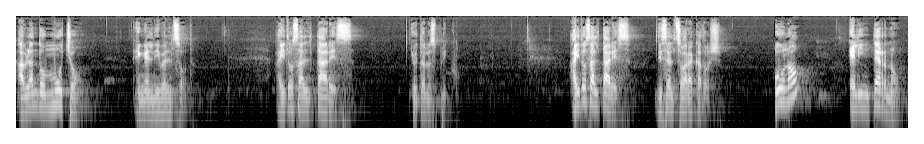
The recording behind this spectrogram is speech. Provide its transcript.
hablando mucho en el nivel Sot. Hay dos altares, y ahorita lo explico. Hay dos altares, dice el Zohar Kadosh. Uno, el interno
